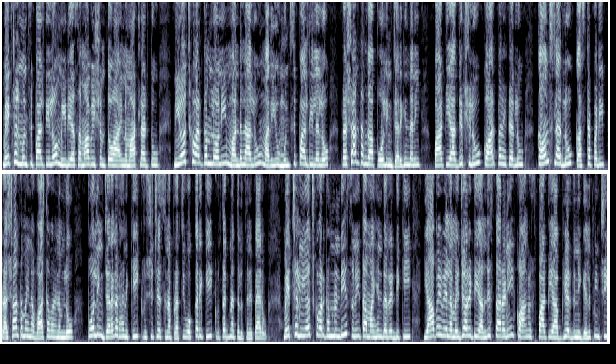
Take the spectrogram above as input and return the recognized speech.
మేడ్చల్ మున్సిపాలిటీలో మీడియా సమావేశంతో ఆయన మాట్లాడుతూ నియోజకవర్గంలోని మండలాలు మరియు మున్సిపాలిటీలలో ప్రశాంతంగా పోలింగ్ జరిగిందని పార్టీ అధ్యక్షులు కార్పొరేటర్లు కౌన్సిలర్లు కష్టపడి ప్రశాంతమైన వాతావరణంలో పోలింగ్ జరగడానికి కృషి చేసిన ప్రతి ఒక్కరికి కృతజ్ఞతలు తెలిపారు. మేడ్చల్ నియోజకవర్గం నుండి సునీత మహేందర్ రెడ్డికి యాభై వేల మెజారిటీ అందిస్తారని కాంగ్రెస్ పార్టీ అభ్యర్థిని గెలిపించి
